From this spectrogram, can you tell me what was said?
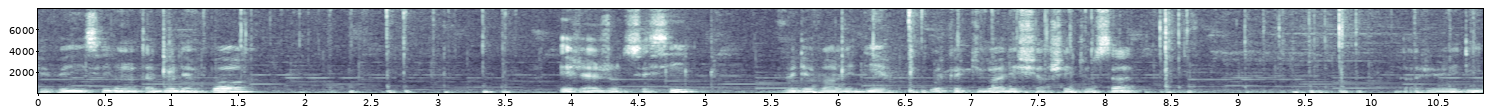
Je vais ici dans mon tableau d'import et j'ajoute ceci. Je vais devoir lui dire où que tu vas aller chercher tout ça. Je vais dire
